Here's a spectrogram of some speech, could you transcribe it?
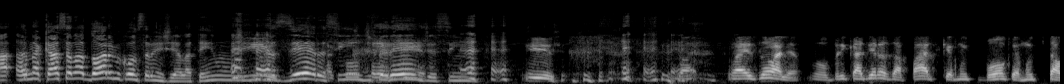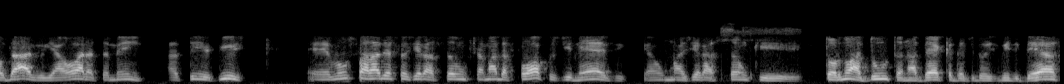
a Ana Cássia, ela adora me constranger. Ela tem um prazer, assim, diferente, assim. Isso. mas, mas, olha, brincadeiras à parte, que é muito bom, que é muito saudável, e a hora também, assim, exige. É, vamos falar dessa geração chamada Flocos de Neve, que é uma geração que tornou adulta na década de 2010,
